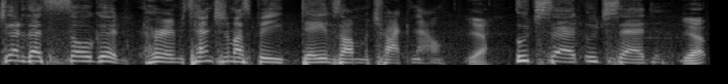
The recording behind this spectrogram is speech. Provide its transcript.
she got it. that's so good. Her intention must be Dave's on the track now. Yeah. Ooch said, Ooch said, Yep.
